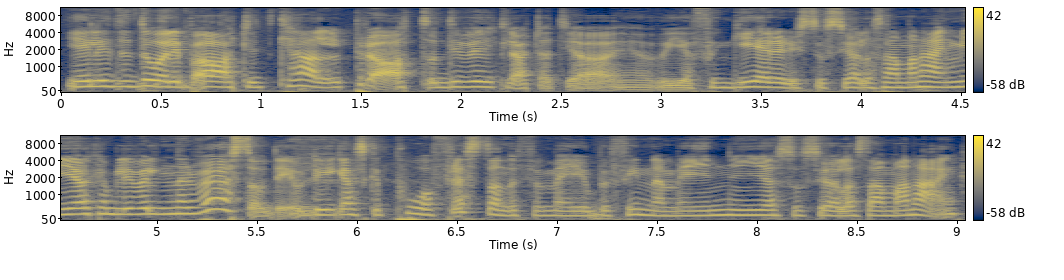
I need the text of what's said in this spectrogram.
jag är lite dålig på artigt kallprat och det är väl klart att jag, jag, jag fungerar i sociala sammanhang, men jag kan bli väldigt nervös av det och det är ganska påfrestande för mig att befinna mig i nya sociala sammanhang.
